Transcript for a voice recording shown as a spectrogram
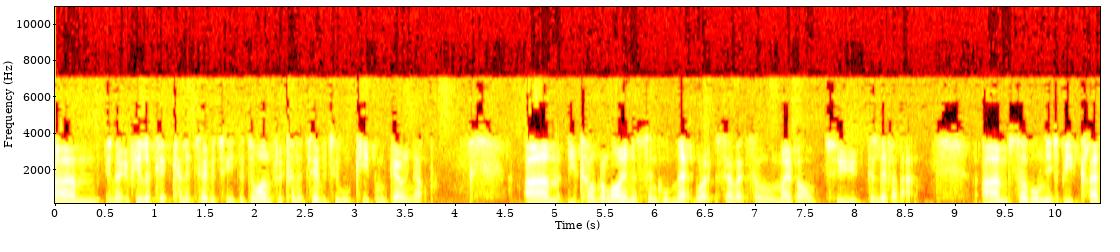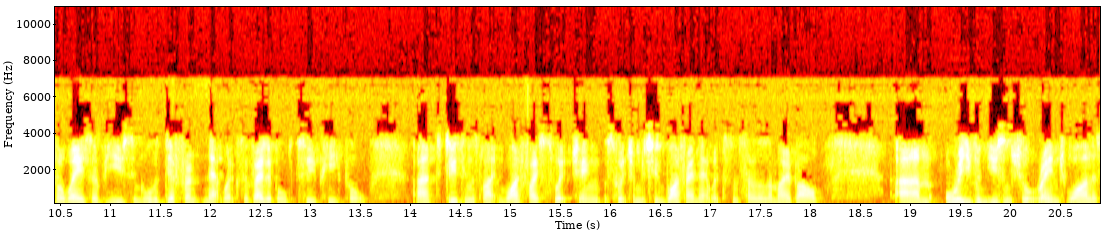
um, you know, if you look at connectivity, the demand for connectivity will keep on going up. Um, you can't rely on a single network, say like cellular mobile, to deliver that. Um, so there'll need to be clever ways of using all the different networks available to people uh, to do things like Wi-Fi switching, switching between Wi-Fi networks and cellular mobile, um, or even using short-range wireless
